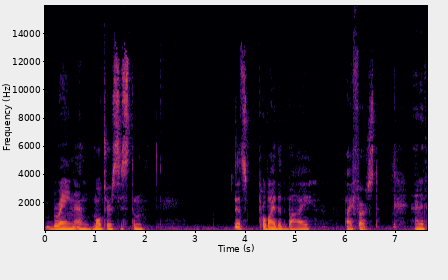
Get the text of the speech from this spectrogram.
brain and motor system that's provided by by FIRST. And it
